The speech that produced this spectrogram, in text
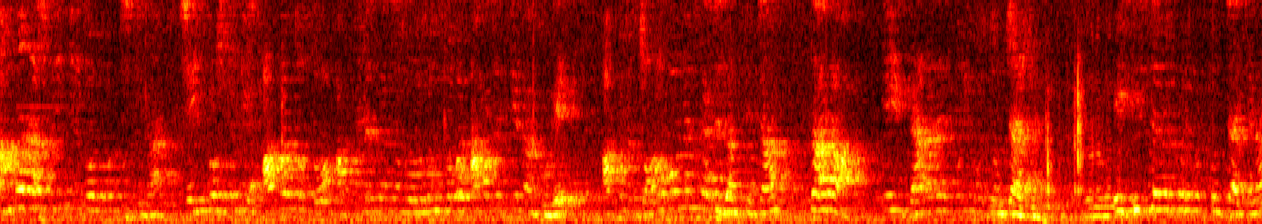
আমরা রাজনৈতিক দল করছে কিনা সেই প্রশ্নটি আপাতত আপনাদের কাছে আমরা অনুরোধ করব আমাদেরকে না করে আপনারা জনগণের কাছে জানতে চান তারা এই ব্যানারের পরিবর্তন চায় কিনা এই সিস্টেমের পরিবর্তন চায় কিনা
